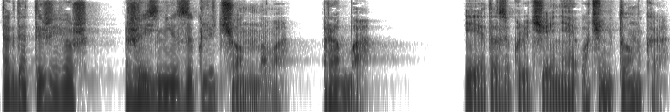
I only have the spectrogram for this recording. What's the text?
Тогда ты живешь жизнью заключенного, раба. И это заключение очень тонко.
